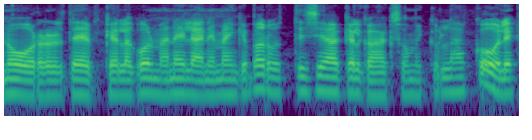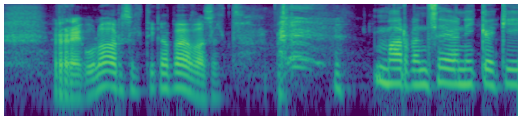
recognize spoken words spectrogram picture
noor teeb kella kolme-neljani, mängib arvutis ja kell kaheksa hommikul läheb kooli. Regulaarselt, igapäevaselt ma arvan, see on ikkagi,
